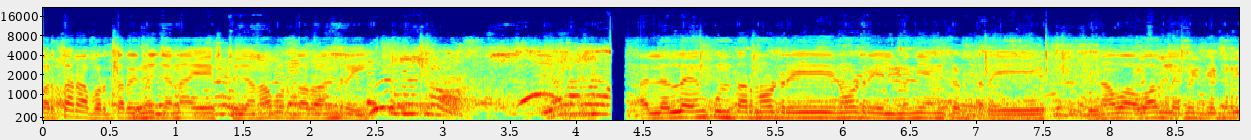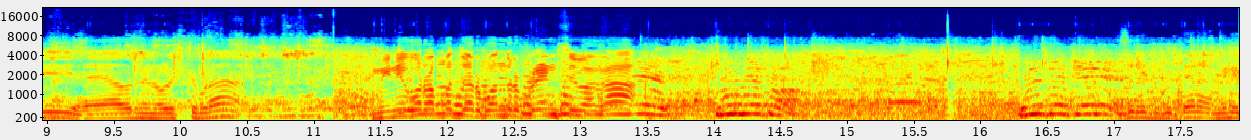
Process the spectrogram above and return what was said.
ಬರ್ತಾರ ಬರ್ತಾರ, ಇನ್ನೂ ಜನ, ಎಷ್ಟು ಜನ ಬರ್ತಾರ ಅಂದ್ರಿ. ಅಲ್ಲೆಲ್ಲ ಹೆಂಗ್ ಕುಂತಾರ ನೋಡ್ರಿ ನೋಡ್ರಿ, ಇಲ್ಲಿ ಮನೆ ಹೆಂಗ್ ಕಟ್ತಾರೆ. ನಾವು ಅವಾಗಲೇ ಕಟ್ಟಿದ್ರಿ ಅವ್ರನ್ನ ನೋಡಿಸ್ತೀವಿ ಬಿಡ. ಮಿನಿ ಗೊರಪ್ಪದವ್ರು ಬಂದ್ರು ಫ್ರೆಂಡ್ಸ್ ಇವಾಗ. ಇಟ್ಬಿಟ್ಟೆ ನಾ ಮಿನಿ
